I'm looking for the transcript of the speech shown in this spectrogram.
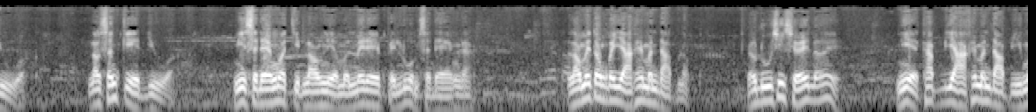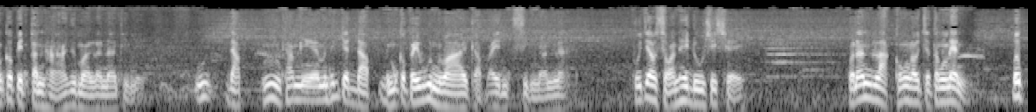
อยู่ เราสังเกตอยู่นี่แสดงว่าจิตเราเนี่ยมันไม่ได้ไปร่วมแสดงนะเราไม่ต้องไปอยากให้มันดับหรอกเราดูเฉยๆเลย เนี่ยถ้าอยากให้มันดับอีกมันก็เป็นตัณหาขึ้นมาแล้วนะทีนี้อุ้ยดับทำยังไงมันถึงจะดับมันก็ไปวุ่นวายกับไอ้สิ่งนั้นแหละพระเจ้าสอนให้ดูเฉยๆเพราะนั้นหลักของเราจะต้องแน่นปุ๊บ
